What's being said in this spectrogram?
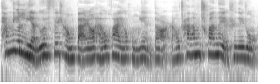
他们那个脸都会非常白，然后还会画一个红脸蛋儿，然后穿他们穿的也是那种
